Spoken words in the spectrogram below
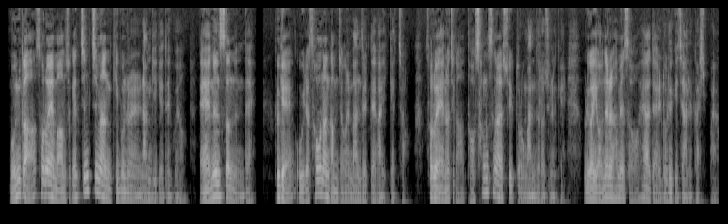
뭔가 서로의 마음속에 찜찜한 기분을 남기게 되고요. 애는 썼는데 그게 오히려 서운한 감정을 만들 때가 있겠죠. 서로의 에너지가 더 상승할 수 있도록 만들어주는 게 우리가 연애를 하면서 해야 될 노력이지 않을까 싶어요.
